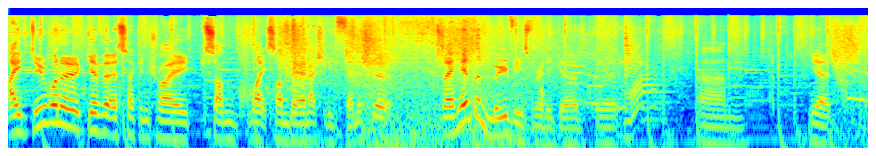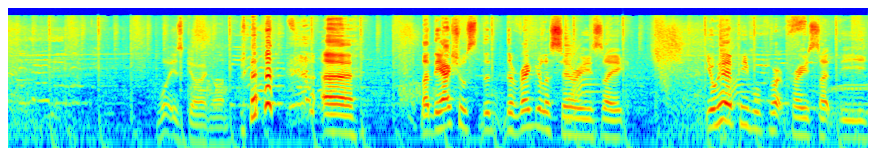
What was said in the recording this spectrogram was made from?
I do want to give it a second try some like someday and actually finish it. Because I hear the movie's really good, but um, yeah. What is going on? uh, like the actual, the, the regular series, like, you'll hear people praise like the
